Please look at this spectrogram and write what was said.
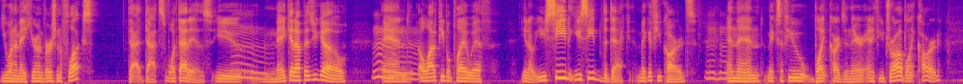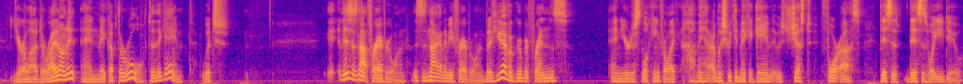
You want to make your own version of Fluxx? That that's what that is. You make it up as you go, and a hmm. lot of people play with. You know, you seed you seed the deck, make a few cards, mm-hmm. and then mix a few blank cards in there. And if you draw a blank card, you're allowed to write on it and make up the rule to the game, which eh, this is not for everyone. This is not going to be for everyone. But if you have a group of friends and you're just looking for like, oh man, I wish we could make a game that was just for us. This is this is what you do.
